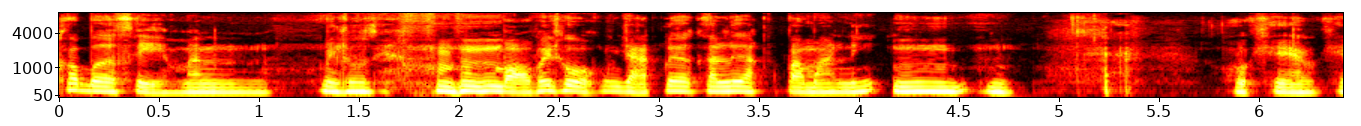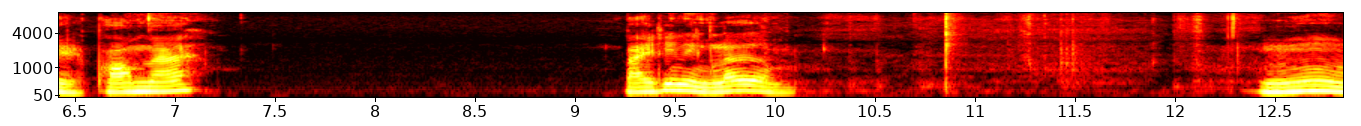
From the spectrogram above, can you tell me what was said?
ก็เบอร์สี่มันไม่รู้สิมันบอกไม่ถูกอยากเลือกก็เลือกประมาณนี้ อืมอืมโอเค โอเค พร้อมนะ ใบที่หนึ่งเริ่ม อืม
